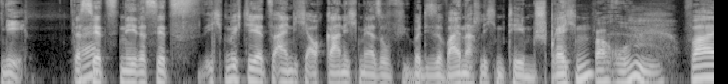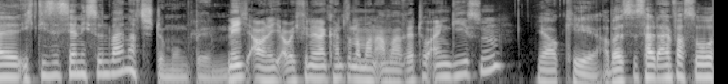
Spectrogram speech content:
nee. Das ist jetzt, nee, das ist jetzt, ich möchte jetzt eigentlich auch gar nicht mehr so über diese weihnachtlichen Themen sprechen, Warum? weil ich dieses Jahr nicht so in Weihnachtsstimmung bin. Nee, ich auch nicht. Aber ich finde, dann kannst du nochmal ein Amaretto eingießen. Ja, okay. Aber es ist halt einfach so,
